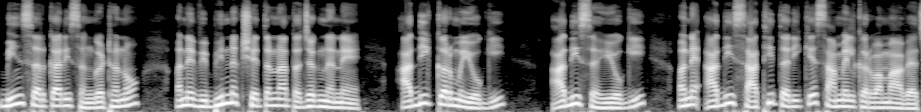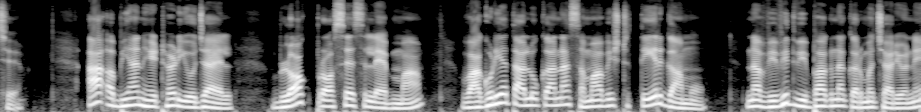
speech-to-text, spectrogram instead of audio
બિનસરકારી સંગઠનો અને વિભિન્ન ક્ષેત્રના તજજ્ઞને આદિ કર્મયોગી, આદિ સહયોગી અને આદિ સાથી તરીકે સામેલ કરવામાં આવ્યા છે. આ અભિયાન હેઠળ યોજાયેલ બ્લોક પ્રોસેસ લેબમાં વાઘોડિયા તાલુકાના સમાવિષ્ટ તેર ગામોના વિવિધ વિભાગના કર્મચારીઓને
